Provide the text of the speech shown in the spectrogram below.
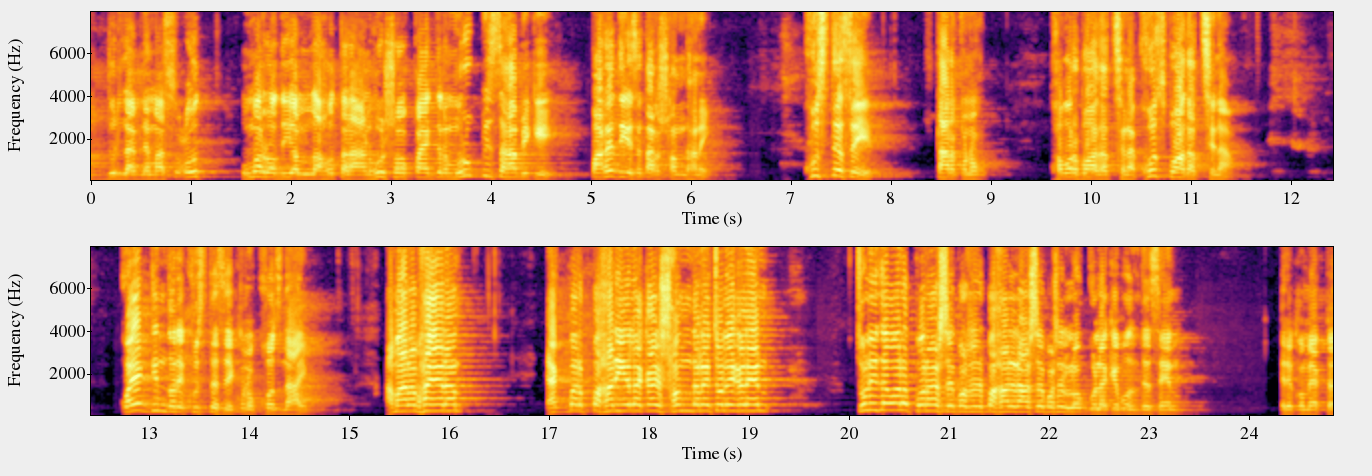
আবদুল্লাহ ইবনে মাসউদ, উমর রদিয়াল্লাহ তালা আনহু সহ কয়েকজন মুরব্বী সাহাবিকে পাঠিয়ে দিয়েছে তার সন্ধানে। খুঁজতেছে, তার কোনো খবর পাওয়া যাচ্ছে না, খোঁজ পাওয়া যাচ্ছে না। কয়েকদিন ধরে খুঁজতেছে, কোনো খোঁজ নাই। আমার ভাইয়েরা একবার পাহাড়ি এলাকায় সন্ধানে চলে গেলেন। চলে যাওয়ার পর আশেপাশে পাহাড়ের আশেপাশের লোকগুলাকে বলতেছেন, এরকম একটা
